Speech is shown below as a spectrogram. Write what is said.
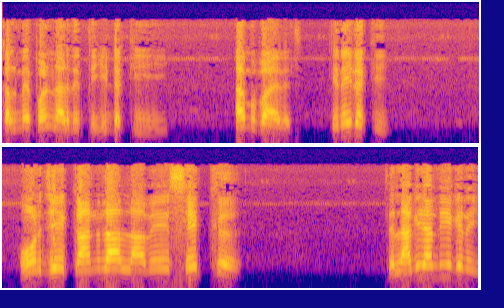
کلمے پڑھنے والے تھی ڈکی اے موبائل کہ نہیں ڈکی ہوں جی کن لال لاوے سکھ لگ جاندی ہے کہ نہیں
